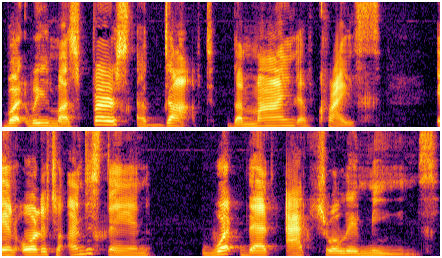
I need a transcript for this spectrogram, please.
but we must first adopt the mind of Christ in order to understand what that actually means.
